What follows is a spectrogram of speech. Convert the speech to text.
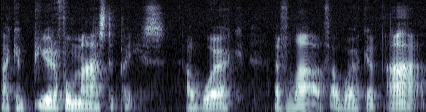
like a beautiful masterpiece, a work of love, a work of art.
